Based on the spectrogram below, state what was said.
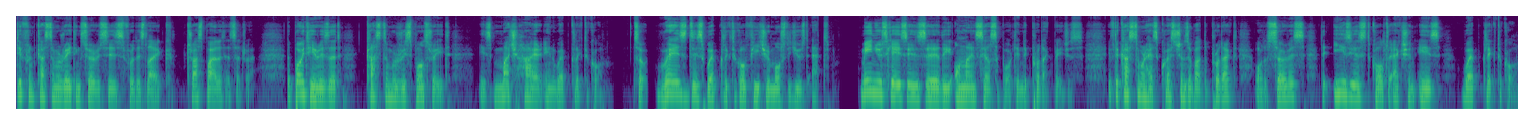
different customer rating services for this like Trustpilot, etc. The point here is that customer response rate is much higher in web click to call. So, where is this web click to call feature mostly used at? Main use case is uh, the online sales support in the product pages. If the customer has questions about the product or the service, the easiest call to action is web click to call.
